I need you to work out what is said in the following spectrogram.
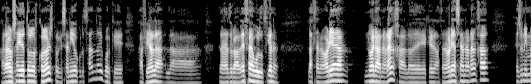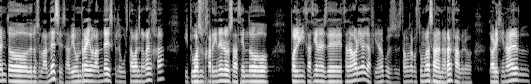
Ahora los hay de todos los colores porque se han ido cruzando y porque al final la, la- la naturaleza evoluciona. La zanahoria no era naranja. Lo de que la zanahoria sea naranja es un invento de los holandeses. Había un rey holandés que le gustaba el naranja y tuvo a sus jardineros haciendo polinizaciones de zanahorias y al final pues estamos acostumbrados a la naranja, pero la original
